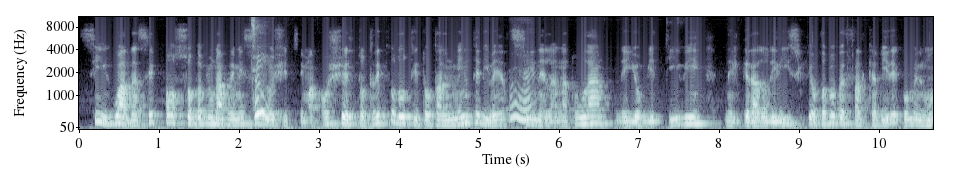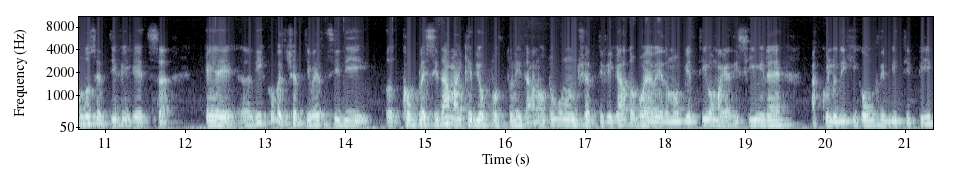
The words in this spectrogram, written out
Sì, guarda, se posso proprio una premessa sì. velocissima, ho scelto tre prodotti totalmente diversi mm-hmm. nella natura, negli obiettivi, nel grado di rischio, proprio per far capire come il mondo certificates è eh, ricco per certi versi di uh, complessità ma anche di opportunità. No? Tu con un certificato puoi avere un obiettivo magari simile a quello di chi compri BTP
